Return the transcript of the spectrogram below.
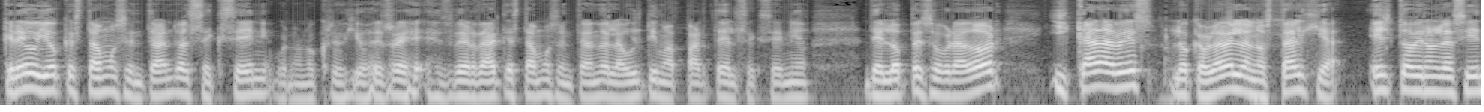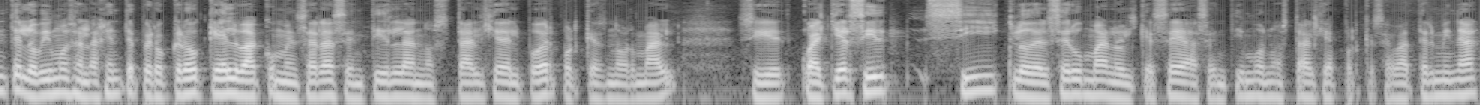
Creo yo que estamos entrando al sexenio, bueno, no creo yo, es, es, verdad que estamos entrando a la última parte del sexenio de López Obrador y cada vez lo que hablaba de la nostalgia, él todavía no la siente, lo vimos en la gente, pero creo que él va a comenzar a sentir la nostalgia del poder porque es normal. Si cualquier ciclo del ser humano, el que sea, sentimos nostalgia porque se va a terminar,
